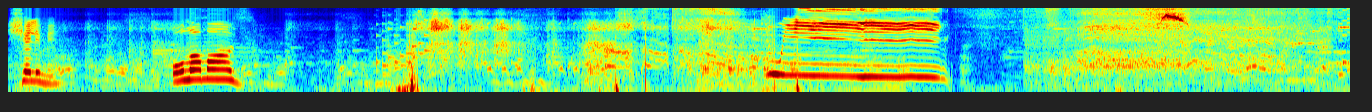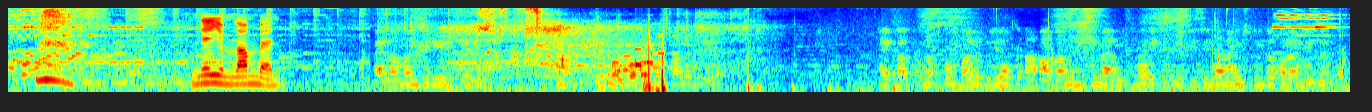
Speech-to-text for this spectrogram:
Şeli mi? Olamaz. Neyim lan ben? eleman giriyor içeri. Tek atımda pompalı biliyor. Adamın iki mermisi var. İki, ikisini de ben üstümde kullanıyorum zaten.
